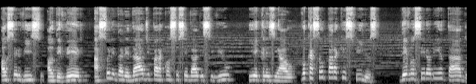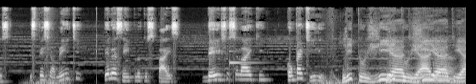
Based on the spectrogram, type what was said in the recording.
ao serviço, ao dever, à solidariedade para com a sociedade civil e eclesial, vocação para que os filhos devam ser orientados, especialmente pelo exemplo dos pais. Deixe seu like, compartilhe. Liturgia, Liturgia diária.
